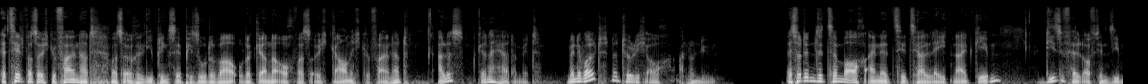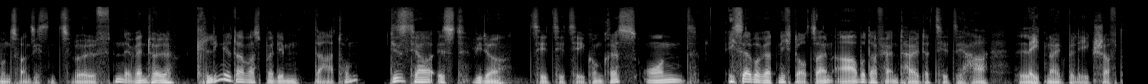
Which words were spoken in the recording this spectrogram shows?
Erzählt, was euch gefallen hat, was eure Lieblingsepisode war oder gerne auch, was euch gar nicht gefallen hat. Alles gerne her damit. Wenn ihr wollt, natürlich auch anonym. Es wird im Dezember auch eine CCH Late Night geben. Diese fällt auf den 27.12. Eventuell klingelt da was bei dem Datum. Dieses Jahr ist wieder CCC-Kongress und ich selber werde nicht dort sein, aber dafür ein Teil der CCH Late Night Belegschaft.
